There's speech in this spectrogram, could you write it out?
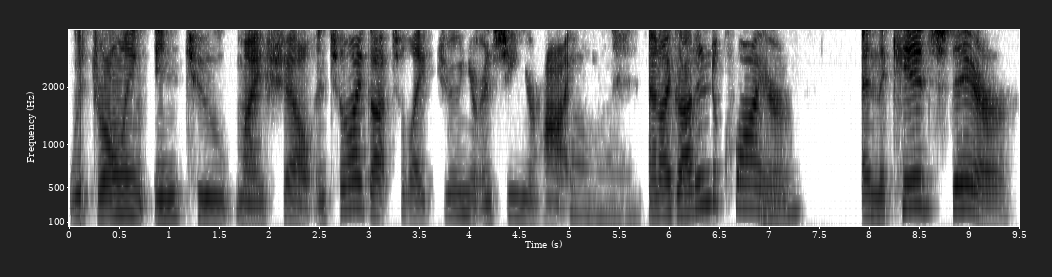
withdrawing into my shell until i got to like junior and senior high Oh. and i got into choir Mhm. and the kids there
